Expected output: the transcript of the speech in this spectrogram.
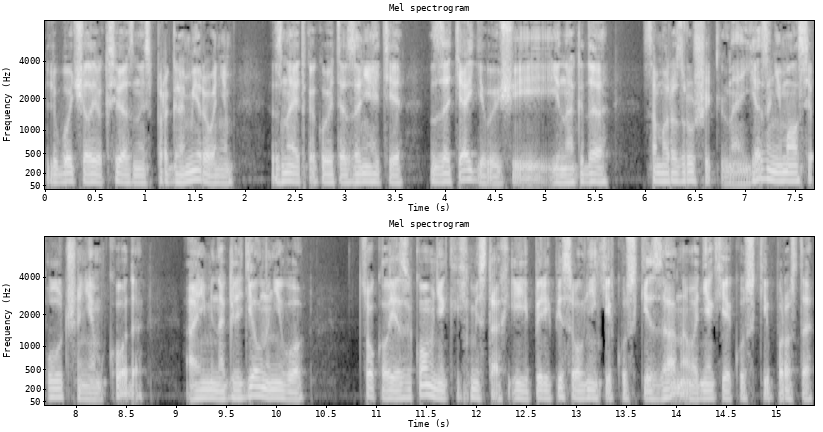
любой человек, связанный с программированием, знает какое-то занятие затягивающее и иногда саморазрушительное. Я занимался улучшением кода, а именно глядел на него, цокал языком в неких местах и переписывал некие куски заново, некие куски просто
